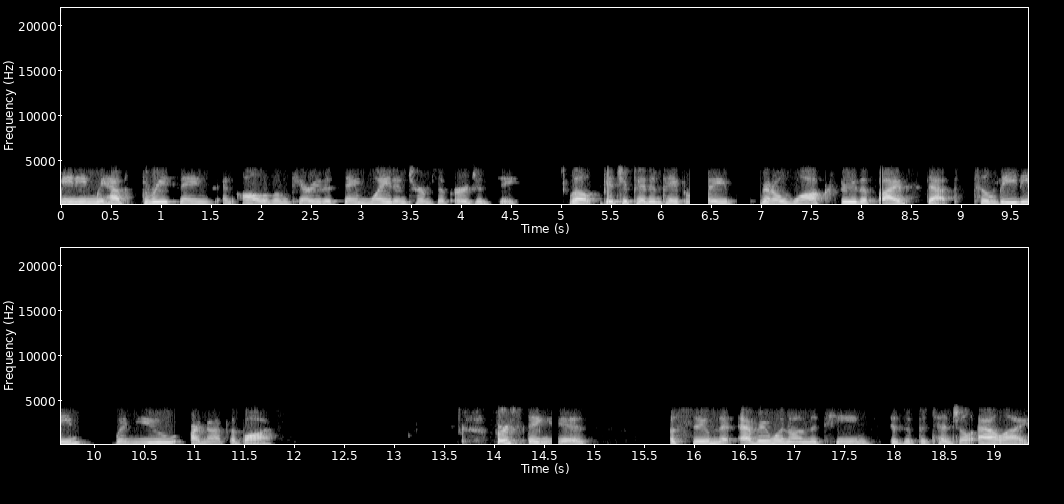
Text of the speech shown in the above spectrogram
meaning we have three things and all of them carry the same weight in terms of urgency. Well, get your pen and paper ready. We're going to walk through the five steps to leading when you are not the boss. First thing is assume that everyone on the team is a potential ally.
